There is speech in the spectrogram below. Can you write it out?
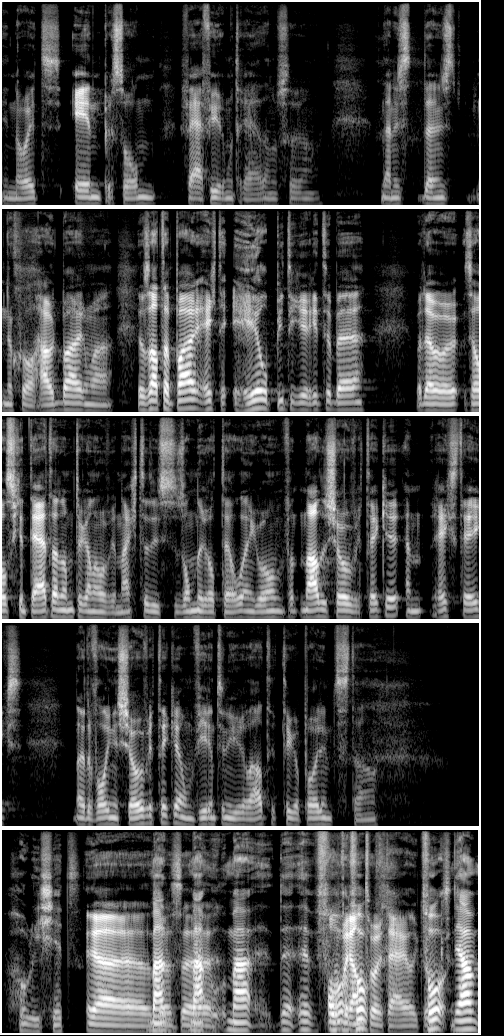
je nooit één persoon vijf uur moet rijden of zo. Dan is, dan is het nog wel houdbaar. Maar er zaten een paar echt heel pittige ritten bij, waar dat we zelfs geen tijd hadden om te gaan overnachten. Dus zonder hotel en gewoon van, na de show vertrekken en rechtstreeks naar de volgende show vertrekken om 24 uur later terug op het podium te staan. Holy shit. Ja, Maar, dat is eh, maar, maar de, voor, voor, onverantwoord eigenlijk. voor, ja,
